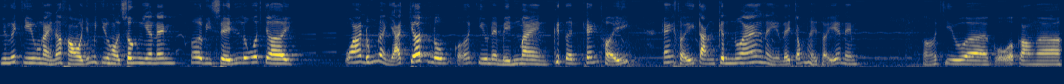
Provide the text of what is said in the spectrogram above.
Nhưng cái chiêu này nó hồi giống như chiêu hồi xuân nha anh em. Hơi bị xịn luôn á trời. Quá đúng là giả chết luôn. Còn cái chiêu này mịn màng. Cái tên kháng thủy. Kháng thủy tăng kinh quá này để chống hệ thủy anh em. Còn cái chiêu uh, của con uh,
